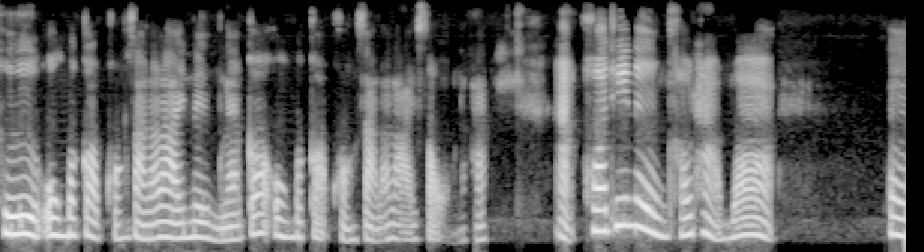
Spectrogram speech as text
คือองค์ประกอบของสารละลาย 1 และก็องค์ประกอบของสารละลาย 2 นะคะ อะ ข้อที่ 1เขาถามว่า เอ่อ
